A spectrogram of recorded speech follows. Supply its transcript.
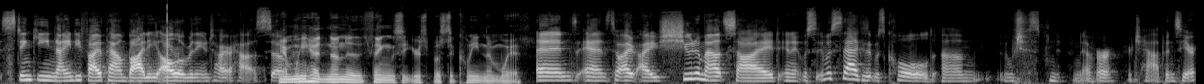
stinky 95 pound body all over the entire house. So And we had none of the things that you're supposed to clean them with. and and so I, I shoot him outside, and it was it was sad because it was cold, um, which is never which happens here.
